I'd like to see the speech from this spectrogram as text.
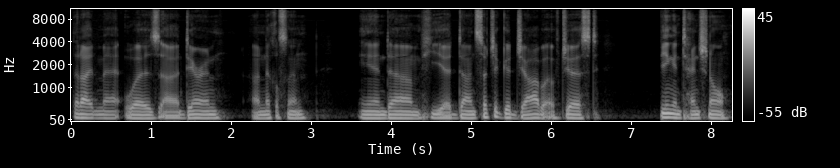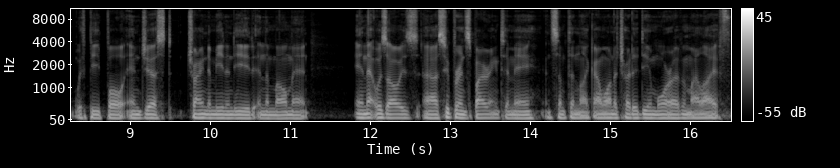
that I met was uh, Darren uh, Nicholson, and um, he had done such a good job of just being intentional with people and just trying to meet a need in the moment. And that was always uh, super inspiring to me and something like I want to try to do more of in my life.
